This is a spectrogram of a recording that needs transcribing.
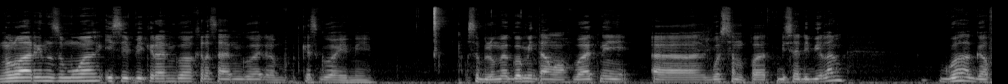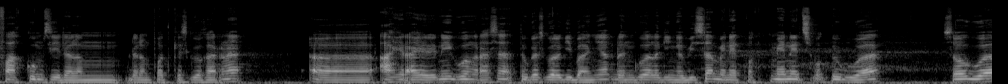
ngeluarin semua isi pikiran gua, keresahan gua dalam podcast gua ini. Sebelumnya gue minta maaf banget nih uh, Gue sempet bisa dibilang gue agak vakum sih dalam dalam podcast gue karena uh, akhir-akhir ini gue ngerasa tugas gue lagi banyak dan gue lagi nggak bisa manage manage waktu gue so gue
